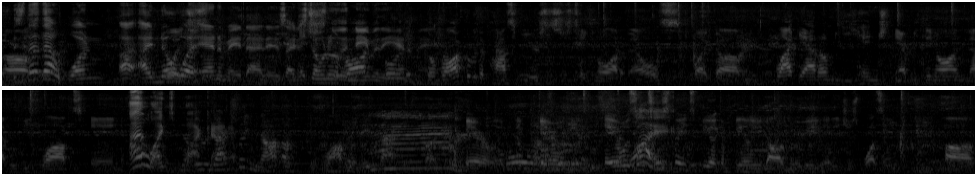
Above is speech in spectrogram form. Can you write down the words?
Isn't that that one? I, I know well, what anime that is. I just don't know The the, Rock name of the anime. The Rock over the past few years has just taken a lot of L's. Like um, Black Adam, he hinged everything on. That movie flopped, and I liked It was Adam. actually not a flop of eight back but barely, like, barely. It was Why? anticipated to be like a billion dollar movie, and it just wasn't. Um,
